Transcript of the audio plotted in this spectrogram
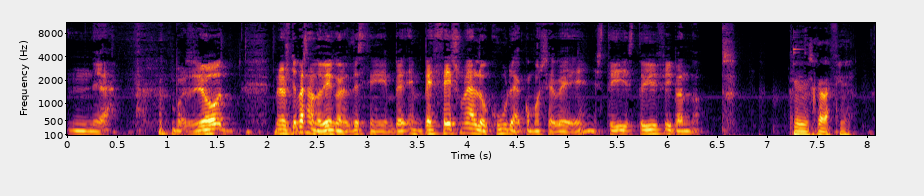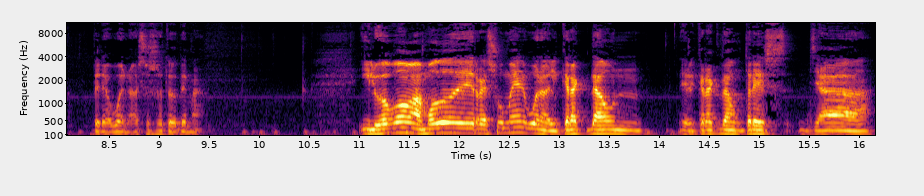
Mm, Ya. Pues yo me lo estoy pasando bien con el Destiny. En PC es una locura cómo se ve, ¿eh? Estoy, estoy flipando. Qué desgracia. Pero bueno, eso es otro tema. Y luego, a modo de resumen, bueno, el Crackdown, el Crackdown 3 ya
